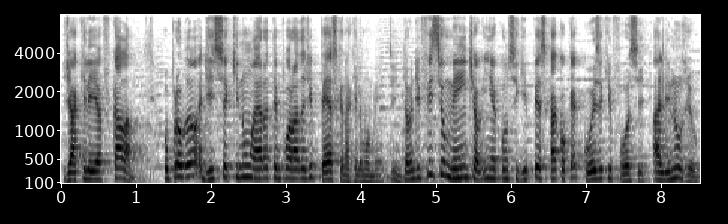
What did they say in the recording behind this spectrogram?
já que ele ia ficar lá. O problema disso é que não era temporada de pesca naquele momento, então dificilmente alguém ia conseguir pescar qualquer coisa que fosse ali no rio.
